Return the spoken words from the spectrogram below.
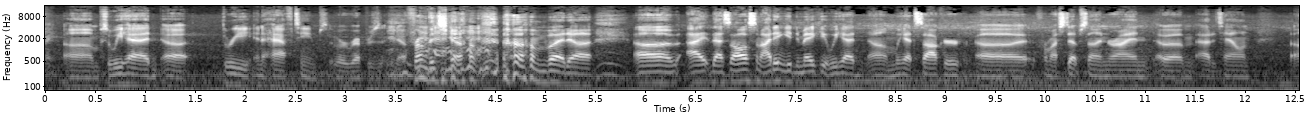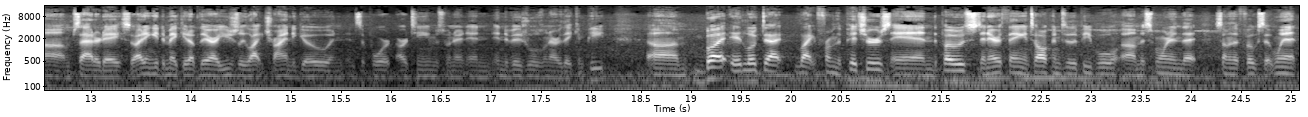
Right. um, so we had. Uh, Three and a half teams that were represent, you know, from the gym. um, but uh, um, I, that's awesome. I didn't get to make it. We had um, we had soccer uh, for my stepson Ryan um, out of town, um, Saturday, so I didn't get to make it up there. I usually like trying to go and, and support our teams when and individuals whenever they compete. Um, but it looked at like from the pictures and the posts and everything, and talking to the people um, this morning that some of the folks that went,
